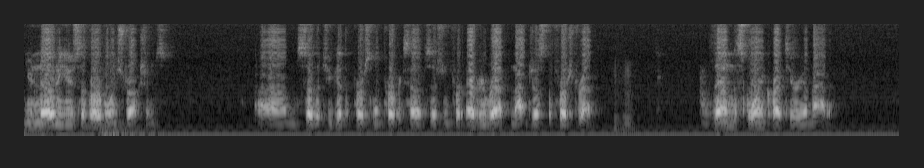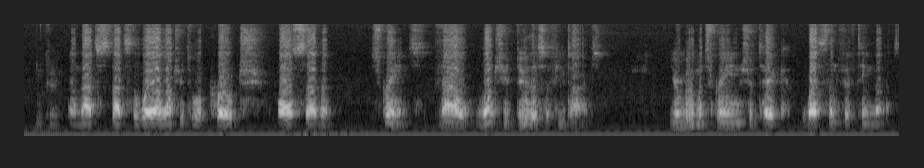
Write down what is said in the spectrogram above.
You know to use the verbal instructions um, so that you get the person in perfect setup position for every rep, not just the first rep. Mm-hmm. Then the scoring criteria matter. Okay. And that's that's the way I want you to approach all seven screens. Now, once you do this a few times, your movement screen should take less than 15 minutes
